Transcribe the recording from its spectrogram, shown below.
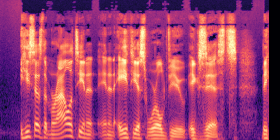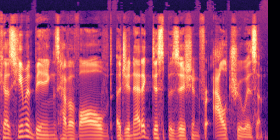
he says that morality in an, in an atheist worldview exists because human beings have evolved a genetic disposition for altruism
